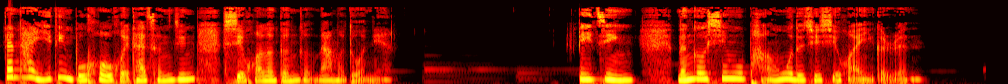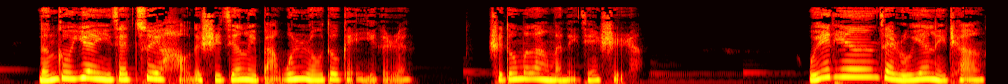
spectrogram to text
但他一定不后悔他曾经喜欢了耿耿那么多年。毕竟，能够心无旁骛的去喜欢一个人，能够愿意在最好的时间里把温柔都给一个人，是多么浪漫的一件事啊！五月天在《如烟》里唱：“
